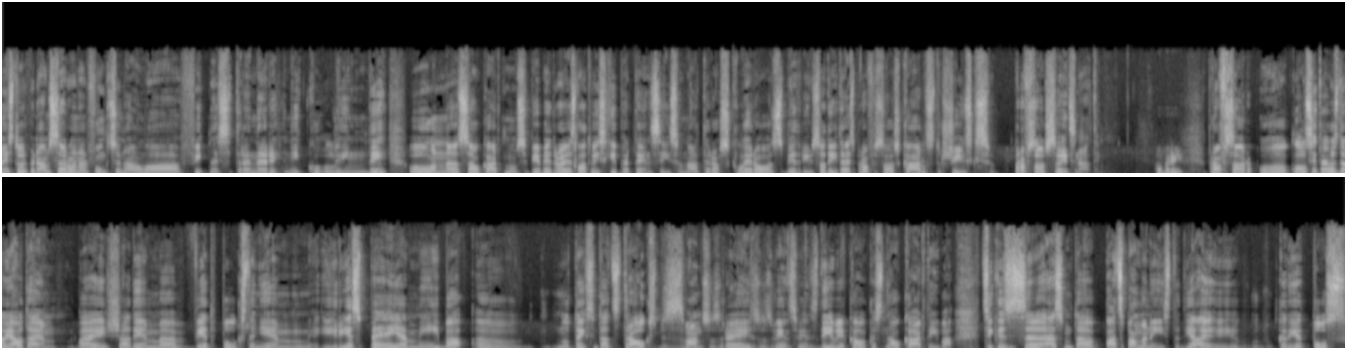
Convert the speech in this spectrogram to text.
Mēs turpinām sarunu ar funkcionālā fitnesa treneri Niku Lindi, un uh, savukārt mums ir piebiedrojies Latvijas hipertensijas un aterosklerozes biedrības vadītājs profesors Kārlis Trušīnskis. Profesors, sveicināti! Labrīt. Profesor, klausītāji uzdev jautājumu, vai šādiem vietu pulksteņiem ir iespējamība, nu, teiksim, tāds trauksmes zvans uzreiz uz 112, ja kaut kas nav kārtībā. Cik es esmu tā pats pamanījis, tad, jā, kad ja pulss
